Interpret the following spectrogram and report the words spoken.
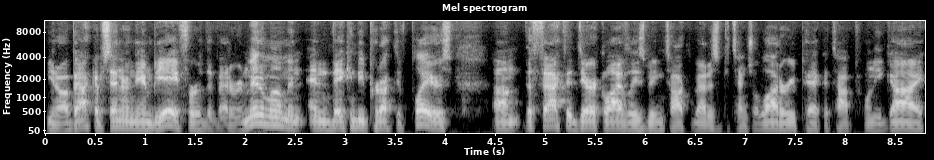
you know, a backup center in the NBA for the veteran minimum, and, and they can be productive players. Um, the fact that Dereck Lively is being talked about as a potential lottery pick, a top 20 guy,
